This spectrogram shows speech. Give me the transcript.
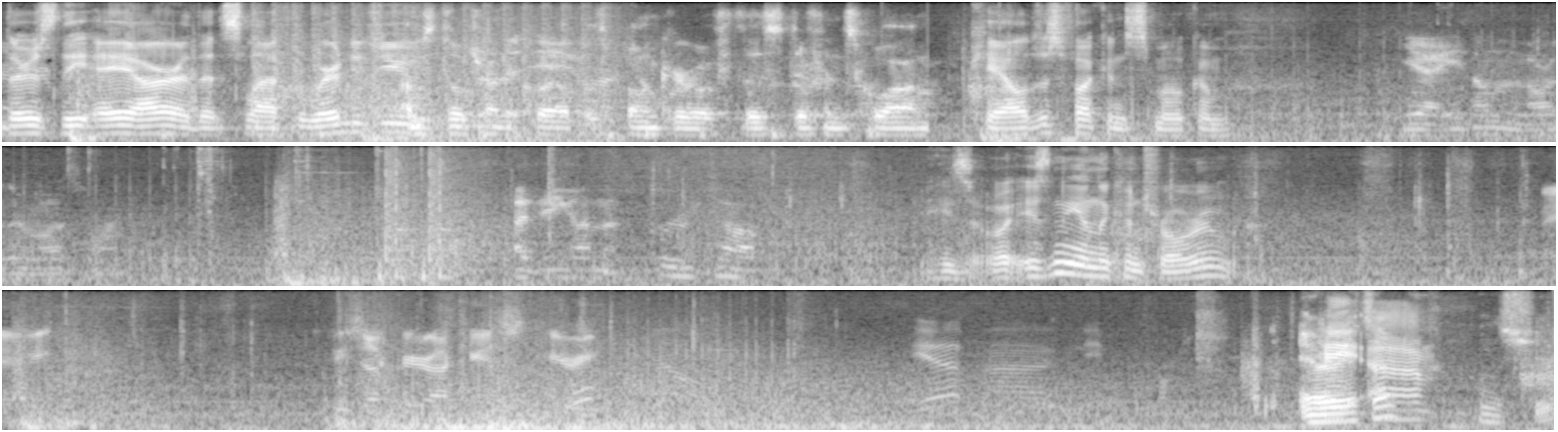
There's the AR that's left. Where did you? I'm still trying to clear out this bunker with this different squad. Okay, I'll just fucking smoke him. Yeah, he's on the northernmost one. I think on the rooftop. He's. Isn't he in the control room? Maybe. He's up here. I can't hear him. Yep. Area Hey, um, Oh, shit.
